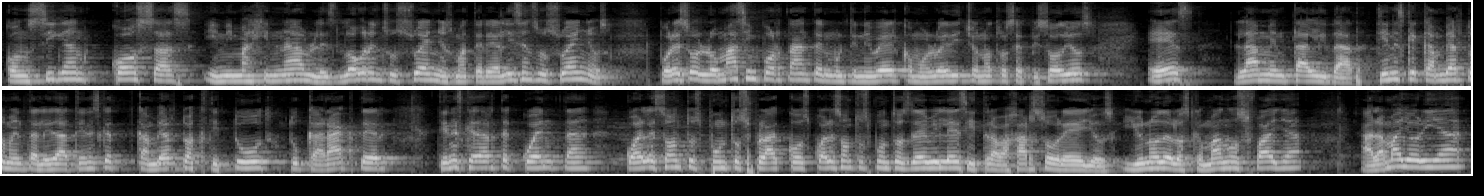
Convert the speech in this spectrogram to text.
consigan cosas inimaginables, logren sus sueños, materialicen sus sueños. Por eso lo más importante en multinivel, como lo he dicho en otros episodios, es la mentalidad. Tienes que cambiar tu mentalidad, tienes que cambiar tu actitud, tu carácter, tienes que darte cuenta cuáles son tus puntos flacos, cuáles son tus puntos débiles y trabajar sobre ellos. Y uno de los que más nos falla a la mayoría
